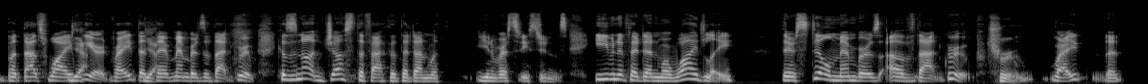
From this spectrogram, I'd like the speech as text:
but that's why Yeah. weird, right? That Yeah. they're members of that group because it's not just the fact that they're done with university students. Even if they're done more widely, they're still members of that group, True. right? The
